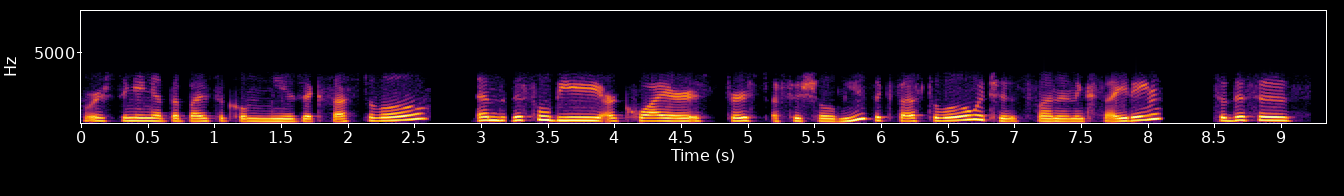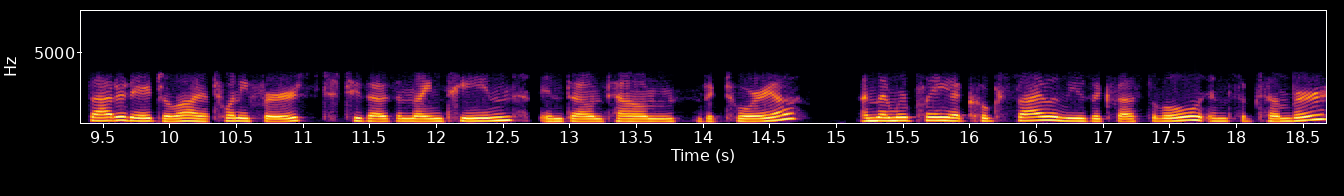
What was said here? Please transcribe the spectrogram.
We're singing at the Bicycle Music Festival, and this will be our choir's first official music festival, which is fun and exciting. So, this is Saturday, July 21st, 2019, in downtown Victoria. And then we're playing at Coquesila Music Festival in September.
